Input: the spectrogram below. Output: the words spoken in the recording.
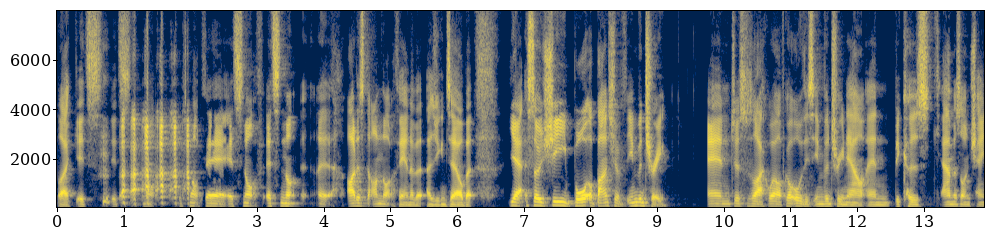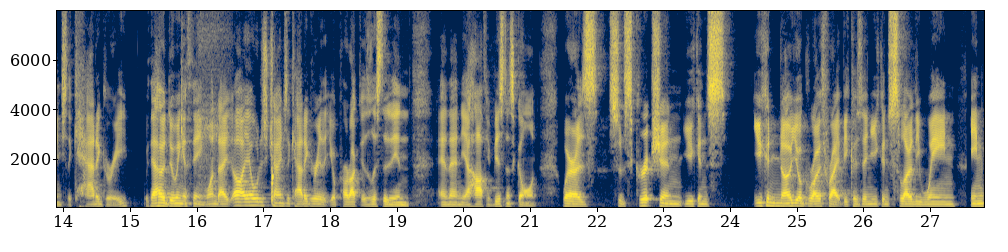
Like it's it's not it's not fair. It's not it's not. Uh, I just I'm not a fan of it, as you can tell. But yeah, so she bought a bunch of inventory and just was like, well, I've got all this inventory now, and because Amazon changed the category without her doing a thing. One day, oh yeah, we'll just change the category that your product is listed in, and then yeah, half your business gone. Whereas subscription, you can you can know your growth rate because then you can slowly wean in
